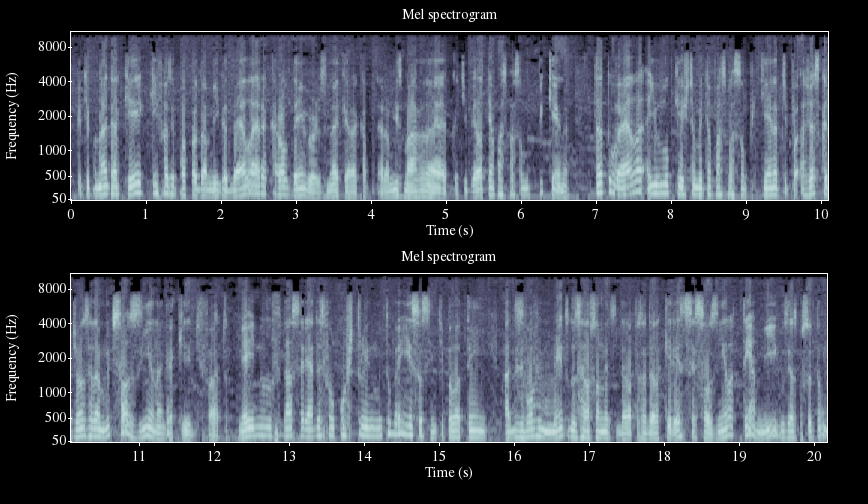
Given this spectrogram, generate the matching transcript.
porque tipo, na HQ, quem fazia o papel da amiga dela era Carol Danvers, né, que era, era Miss Marvel na época, tipo, ela tem uma participação muito pequena. Tanto ela e o Luke Cage também tem uma participação pequena, tipo, a Jessica Jones, ela é muito sozinha na HQ, de fato. E aí no, na seriada eles foram construindo muito bem isso, assim, tipo, ela tem a desenvolvimento dos relacionamentos dela, apesar dela querer ser sozinha, ela tem amigos e as pessoas estão.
